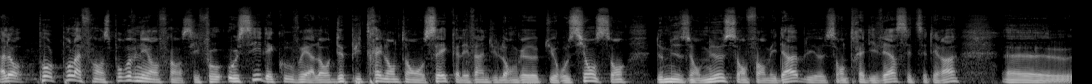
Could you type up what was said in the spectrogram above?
Alors, pour, pour la France, pour revenir en France, il faut aussi découvrir. Alors, depuis très longtemps, on sait que les vins du Languedoc du Roussillon sont de mieux en mieux, sont formidables, euh, sont très divers, etc. Euh,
